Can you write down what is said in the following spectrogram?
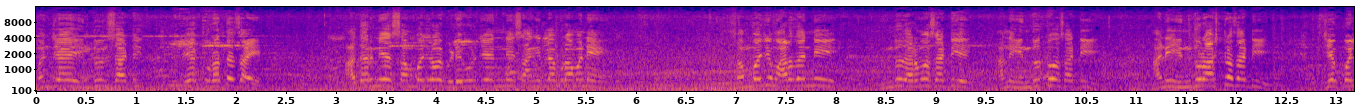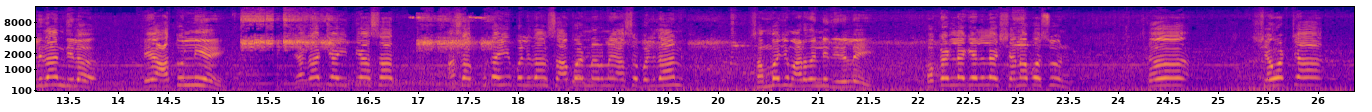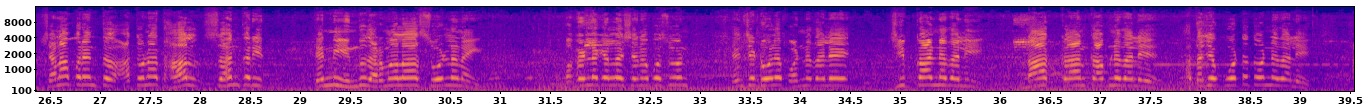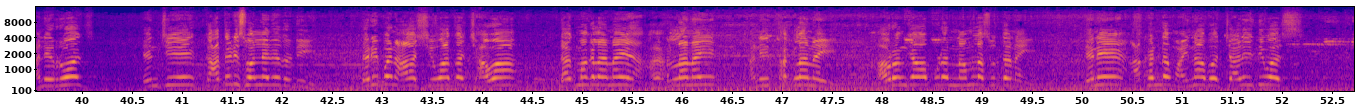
म्हणजे हिंदूंसाठी एक व्रतच आहे. आदरणीय संभाजीराव भिडेगुरुजी यांनी सांगितल्याप्रमाणे संभाजी महाराजांनी हिंदू धर्मासाठी आणि हिंदुत्वासाठी आणि हिंदू राष्ट्रासाठी जे बलिदान दिलं ते अतुलनीय आहे. जगाच्या इतिहासात असं कुठंही बलिदान सापडणार नाही असं बलिदान संभाजी महाराजांनी दिलेलं आहे. पकडल्या गेलेल्या क्षणापासून तर शेवटच्या क्षणापर्यंत आतोनात हाल सहन करीत त्यांनी हिंदू धर्माला सोडलं नाही. पकडल्या गेलेल्या क्षणापासून. त्यांचे डोळे फोडण्यात आले जीप काढण्यात आली नाक कान कापण्यात आले हाताचे बोटं तोडण्यात आले. आणि रोज त्यांची कातडी सोलण्यात येत होती. तरी पण हा शिवाचा छावा डगमगला नाही हरला नाही आणि थकला नाही. औरंगजेबापुढं नमला सुद्धा नाही. त्याने अखंड महिनाभर चाळीस दिवस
